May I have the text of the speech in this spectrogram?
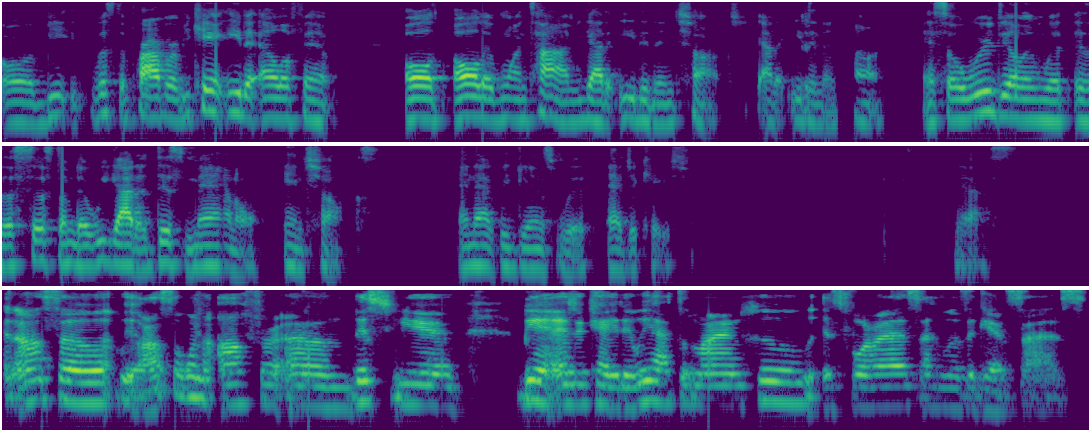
or be what's the proverb? You can't eat an elephant all all at one time. You got to eat it in chunks. You got to eat it in chunks. And so we're dealing with is a system that we got to dismantle in chunks. And that begins with education. Yes and also we also want to offer um, this year being educated we have to learn who is for us and who is against us.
